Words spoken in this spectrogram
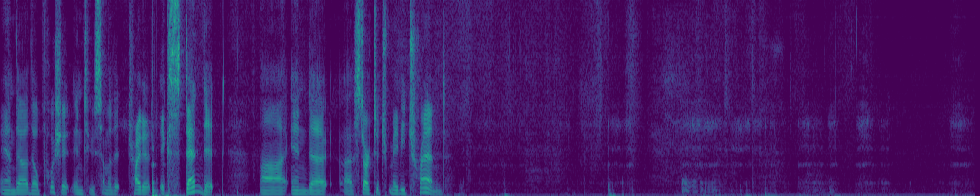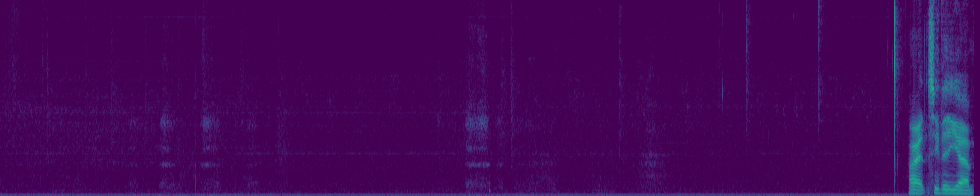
And uh, they'll push it into some of the try to extend it uh, and uh, uh start to maybe trend All right, see the um,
